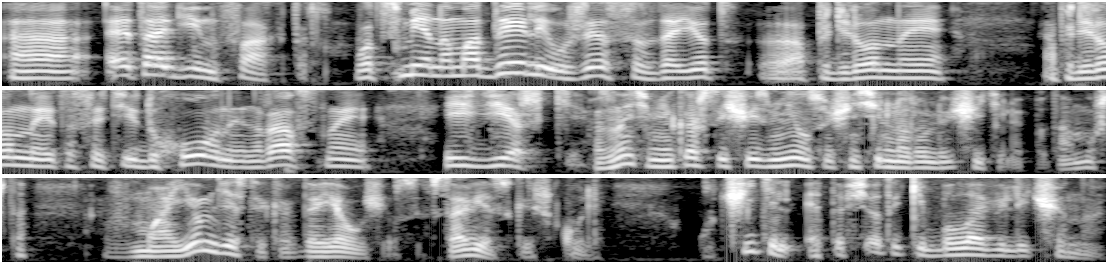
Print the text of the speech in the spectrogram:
А, это один фактор. Вот смена модели уже создает э, определенные, определенные так сказать, и духовные, и нравственные издержки. Знаете, мне кажется, еще изменилась очень сильно роль учителя, потому что в моем детстве, когда я учился в советской школе, учитель это все-таки была величина.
